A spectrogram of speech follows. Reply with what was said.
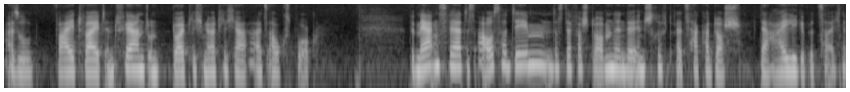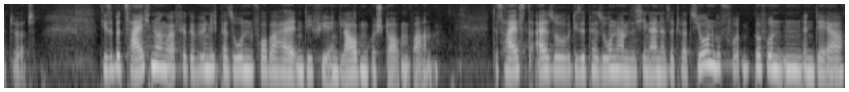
also weit, weit entfernt und deutlich nördlicher als Augsburg. Bemerkenswert ist außerdem, dass der Verstorbene in der Inschrift als Hakadosh, der Heilige, bezeichnet wird. Diese Bezeichnung war für gewöhnlich Personen vorbehalten, die für ihren Glauben gestorben waren. Das heißt also, diese Personen haben sich in einer Situation befunden, in der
